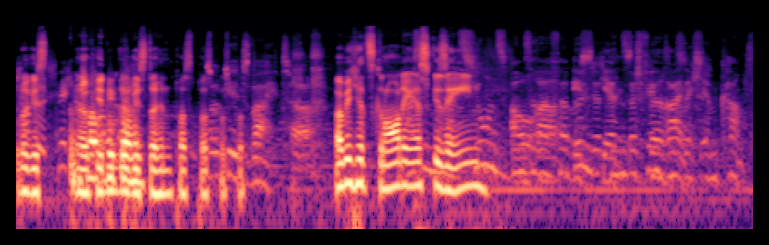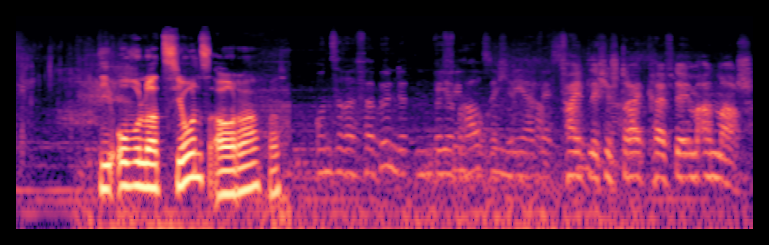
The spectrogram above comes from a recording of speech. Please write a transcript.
Oder gehst. Ja, okay, du, du gehst dahin. Passt, passt, passt, passt. Habe ich jetzt gerade erst gesehen. Im. Die Ovulationsaura. Was? Unsere Verbündeten befinden sich mehr West. Feindliche Streitkräfte im Anmarsch.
